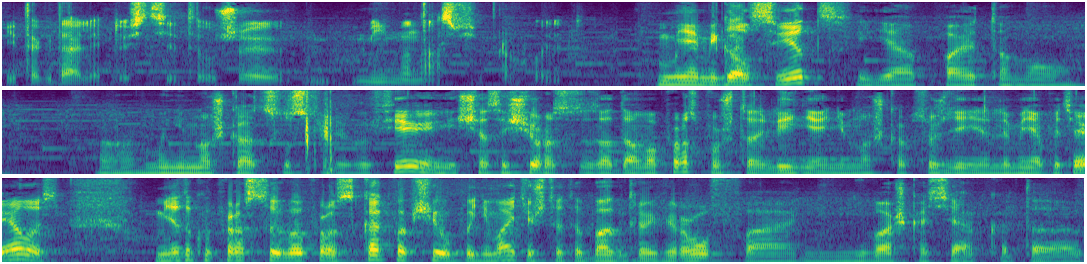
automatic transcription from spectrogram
и так далее. То есть это уже мимо нас все проходит. У меня мигал свет, я поэтому э, мы немножко отсутствовали в эфире. И сейчас еще раз задам вопрос, потому что линия немножко обсуждения для меня потерялась. У меня такой простой вопрос. Как вообще вы понимаете, что это баг драйверов, а не ваш косяк? Это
